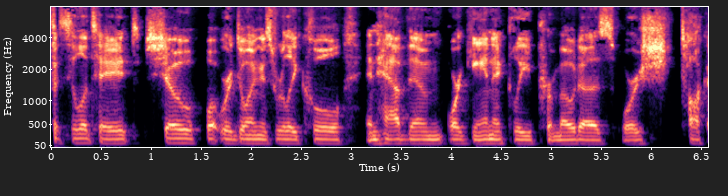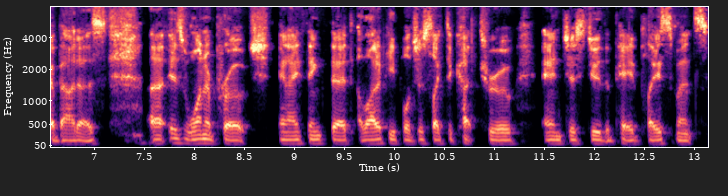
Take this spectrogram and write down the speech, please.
facilitate, show what we're doing is really cool, and have them organically promote us or sh- talk about us uh, is one approach. And I think that a lot of people just like to cut through and just do the paid placements.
